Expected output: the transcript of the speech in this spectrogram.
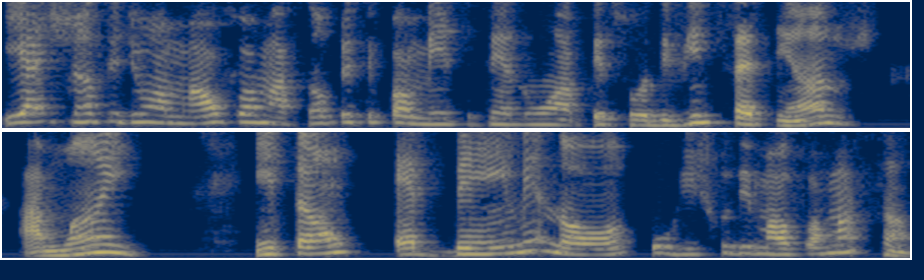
e a chance de uma malformação, principalmente sendo uma pessoa de 27 anos, a mãe, então é bem menor o risco de malformação.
